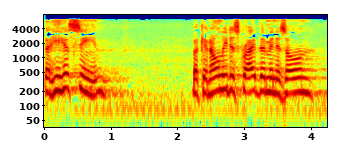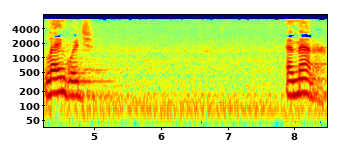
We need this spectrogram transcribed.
that he has seen, but can only describe them in his own language and manner.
